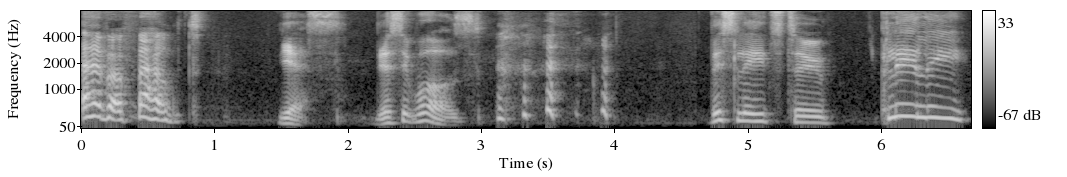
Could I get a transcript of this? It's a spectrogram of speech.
ever felt? Yes, yes, it was. this leads to clearly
